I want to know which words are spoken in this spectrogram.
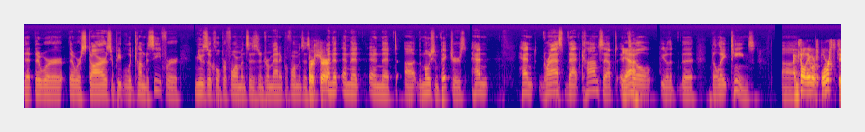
that there were there were stars who people would come to see for musical performances and dramatic performances For sure. and that and that and that uh, the motion pictures hadn't hadn't grasped that concept Yeah. until you know the the, the late teens uh, Until they were forced to.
